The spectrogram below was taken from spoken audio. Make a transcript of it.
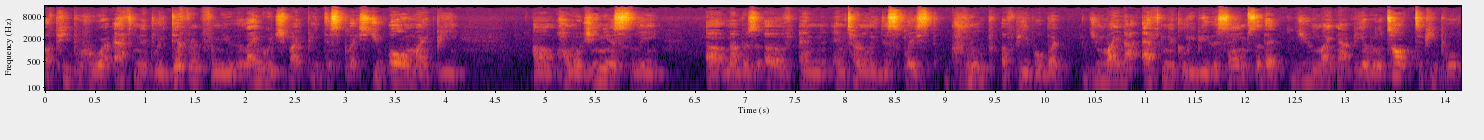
of people who are ethnically different from you. The language might be displaced. You all might be um, homogeneously uh, members of an internally displaced group of people, but you might not ethnically be the same, so that you might not be able to talk to people.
